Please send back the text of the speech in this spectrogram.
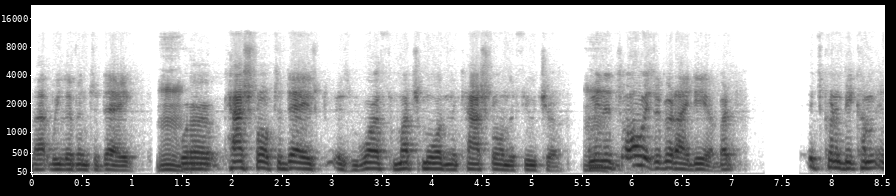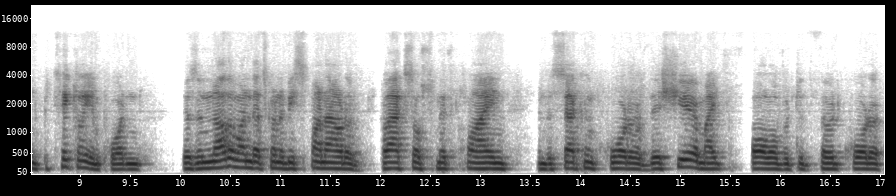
that we live in today mm. where cash flow today is, is worth much more than the cash flow in the future. Mm. I mean, mm. it's always a good idea, but it's going to become in particularly important. There's another one that's going to be spun out of GlaxoSmithKline in the second quarter of this year, might fall over to the third quarter.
